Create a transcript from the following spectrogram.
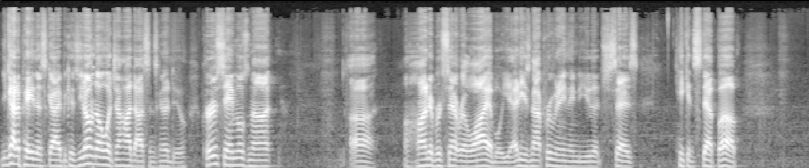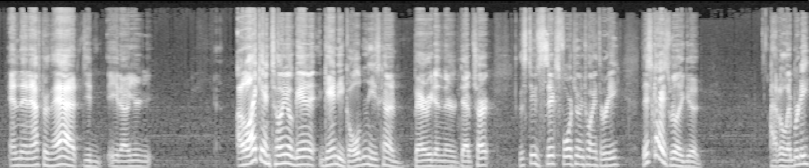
you got to pay this guy because you don't know what Jahan Dotson's going to do. Curtis Samuel's not. Uh, 100% reliable yet. He's not proven anything to you that says he can step up. And then after that, you, you know, you're. I like Antonio Gandy Golden. He's kind of buried in their depth chart. This dude's 6'4", 223. This guy's really good. Out of Liberty,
